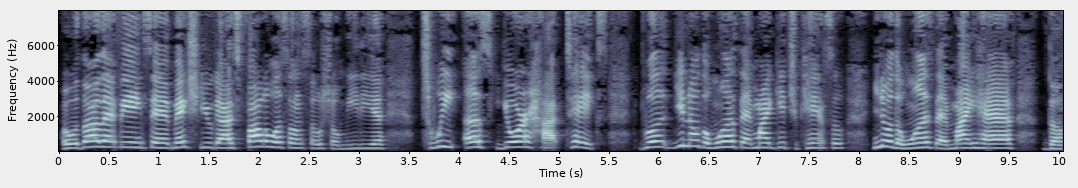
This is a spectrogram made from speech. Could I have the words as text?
But with all that being said, make sure you guys follow us on social media, tweet us your hot takes. Well, you know, the ones that might get you canceled, you know, the ones that might have the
